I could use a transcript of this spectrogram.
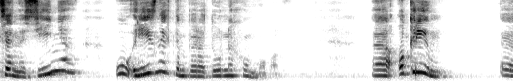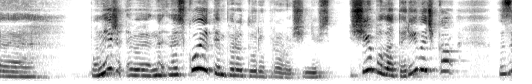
це насіння у різних температурних умовах. Е, Окрім е, пониж... е, низької температури пророщення, ще була тарілочка з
